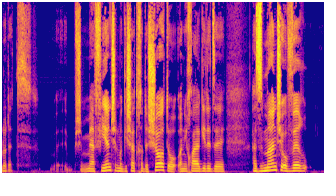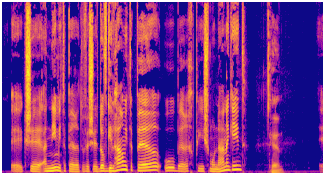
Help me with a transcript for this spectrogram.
לא יודעת, מאפיין של מגישת חדשות, או אני יכולה להגיד את זה, הזמן שעובר כשאני מתאפרת ושדוב גילהר מתאפר, הוא בערך פי שמונה נגיד. כן. אה,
